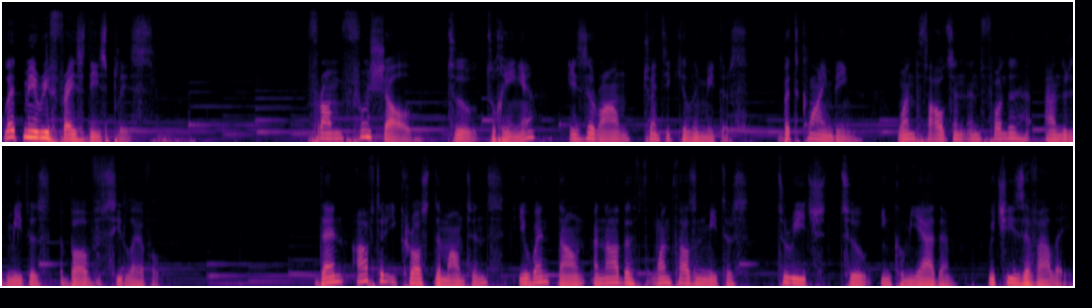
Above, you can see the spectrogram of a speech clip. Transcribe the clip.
Let me rephrase this, please. From Funchal to Torrinha is around 20 kilometers, but climbing 1,400 meters above sea level. Then, after he crossed the mountains, he went down another 1000 meters to reach to Encumeada, which is a valley.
